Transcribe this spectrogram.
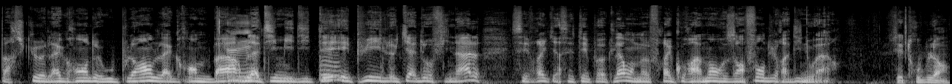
Parce que la grande houppelande, la grande barbe, la timidité, et puis le cadeau final, c'est vrai qu'à cette époque-là, on offrait couramment aux enfants du radis noir. C'est troublant.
